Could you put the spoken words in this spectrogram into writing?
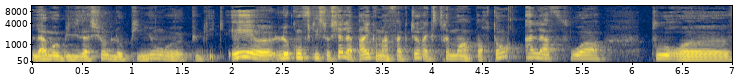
la mobilisation de l'opinion euh, publique. Et euh, le conflit social apparaît comme un facteur extrêmement important, à la fois pour euh,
